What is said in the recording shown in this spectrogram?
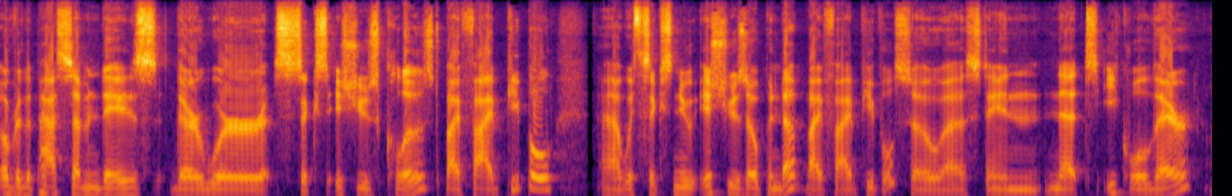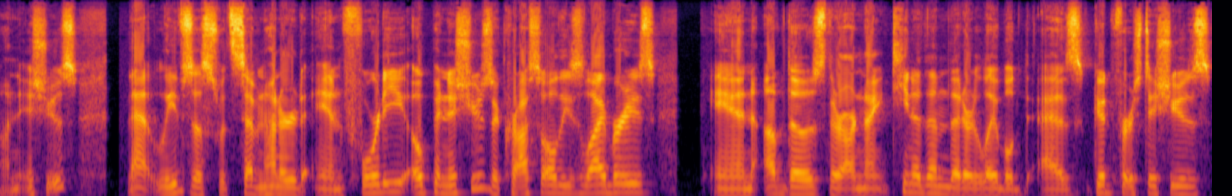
over the past seven days, there were six issues closed by five people, uh, with six new issues opened up by five people. So uh, staying net equal there on issues. That leaves us with 740 open issues across all these libraries. And of those, there are 19 of them that are labeled as good first issues,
